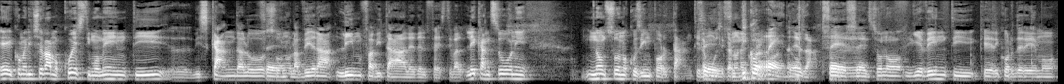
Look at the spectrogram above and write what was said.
E come dicevamo, questi momenti eh, di scandalo Sì. sono la vera linfa vitale del festival. Le canzoni non sono così importanti, la Sì, musica sì, non di è così corredo. Esatto, eh, sono gli eventi che ricorderemo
